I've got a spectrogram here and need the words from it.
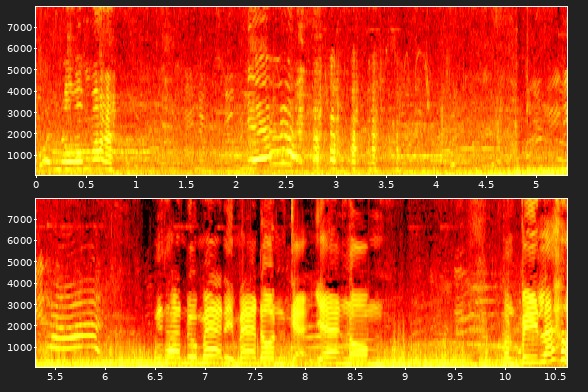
ขวดนมอะ เย้นิทานนิทานดูแม่ดิ แม่โดนแกะแย่งนม มันปีนแล้ว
